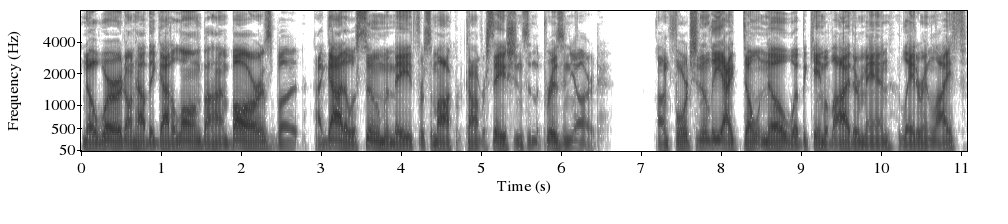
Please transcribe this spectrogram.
No word on how they got along behind bars, but I gotta assume it made for some awkward conversations in the prison yard. Unfortunately, I don't know what became of either man later in life.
